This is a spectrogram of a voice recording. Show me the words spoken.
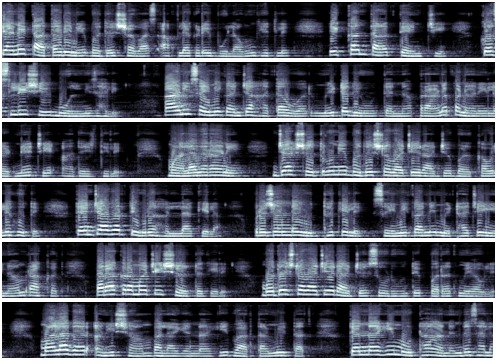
त्याने तातडीने भद्रश्रवास आपल्याकडे बोलावून घेतले. एकांतात त्यांची कसलीशी बोलणी झाली. आणि सैनिकांच्या हातावर मीठ देऊन त्यांना प्राणपणाने लढण्याचे आदेश दिले. मालाधराने ज्या शत्रूने भदश्रवाचे राज्य बळकावले होते त्यांच्यावर तीव्र हल्ला केला. प्रचंड युद्ध केले. सैनिकांनी मिठाचे इनाम राखत पराक्रमाचे शर्त केले. भद्रश्रवाचे राज्य सोडवून ते परत मिळवले. मालाधर आणि श्यामबाला यांना ही वार्ता मिळताच त्यांनाही मोठा आनंद झाला.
